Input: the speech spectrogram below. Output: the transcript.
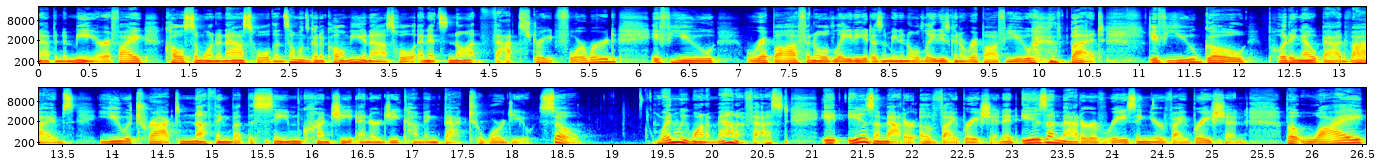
to happen to me. Or if I call someone an asshole, then someone's to call me an asshole. And it's not that straightforward. If you rip off an old lady, it doesn't mean an old lady's to rip off you. but if you go putting out bad vibes, you attract nothing but the same crunchy energy coming back toward you. So, when we want to manifest, it is a matter of vibration. It is a matter of raising your vibration. But why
